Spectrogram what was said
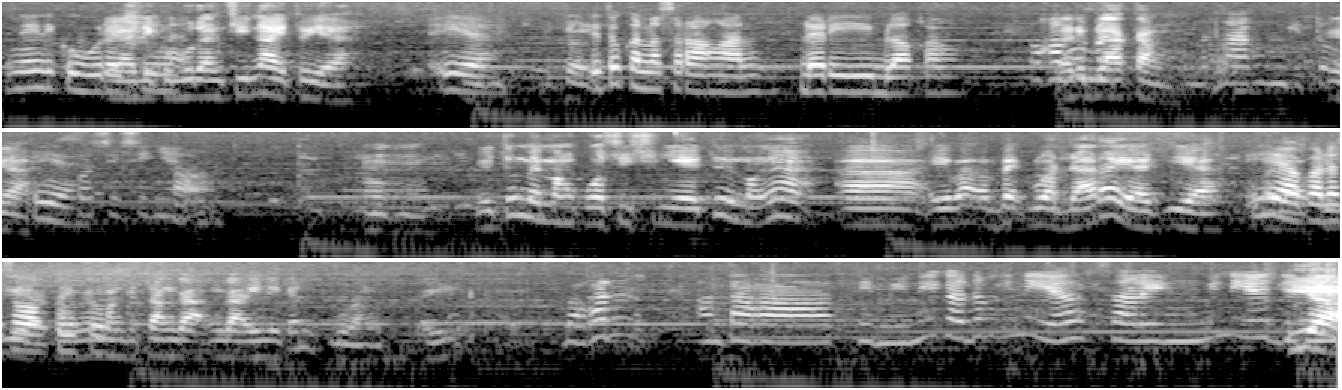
Ini di kuburan Ya, di Cina. kuburan Cina itu ya. Iya. Betul. Itu kena serangan dari belakang. Oh, Dari belakang. Bertarung gitu Iya. Iya. posisinya. Oh. Mm-mm. Itu memang posisinya itu emangnya eh, ya, sampai keluar darah ya iya. Iya, pada itu waktu Kalau itu. Memang kita nggak nggak ini kan kurang. ini. Bahkan antara tim ini kadang ini ya saling ini ya jadi Iya.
